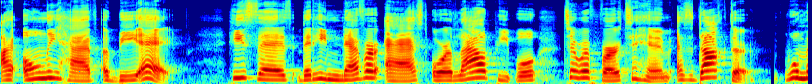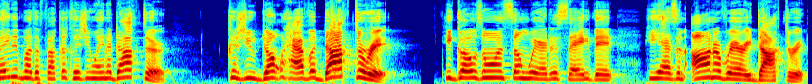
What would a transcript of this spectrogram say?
I only have a BA. He says that he never asked or allowed people to refer to him as doctor. Well, maybe, motherfucker, because you ain't a doctor, because you don't have a doctorate. He goes on somewhere to say that he has an honorary doctorate.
